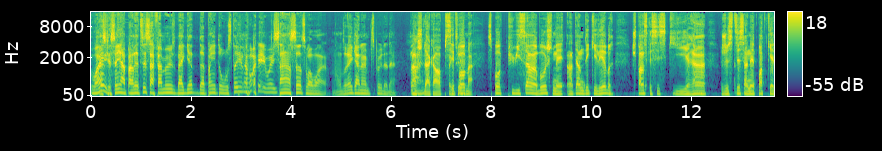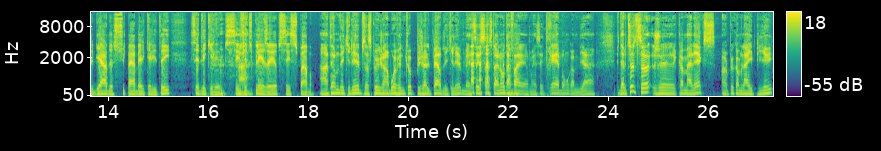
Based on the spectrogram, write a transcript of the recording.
Ouais. Parce que ça, il en parlait, tu sais, sa fameuse baguette de pain toasté. Là. Oui, oui. Sans ça, tu vas voir. On dirait qu'il y en a un petit peu dedans. Ah, je suis d'accord. Puis C'est pas, c'est pas puissant en bouche, mais en termes d'équilibre, je pense que c'est ce qui rend justice à n'importe quelle bière de super belle qualité. C'est de l'équilibre. C'est Ah. du plaisir, puis c'est super bon. En termes d'équilibre, ça se peut que j'en boive une coupe puis je le perde, l'équilibre. Mais tu sais, ça, c'est une autre affaire. Mais c'est très bon comme bière. Puis d'habitude, ça, je, comme Alex, un peu comme l'IPA,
